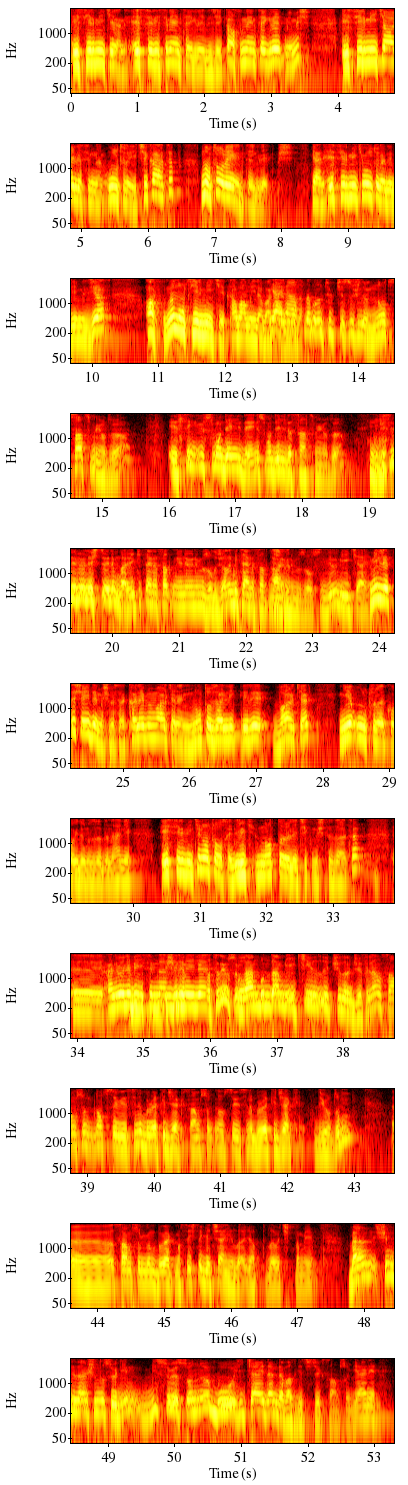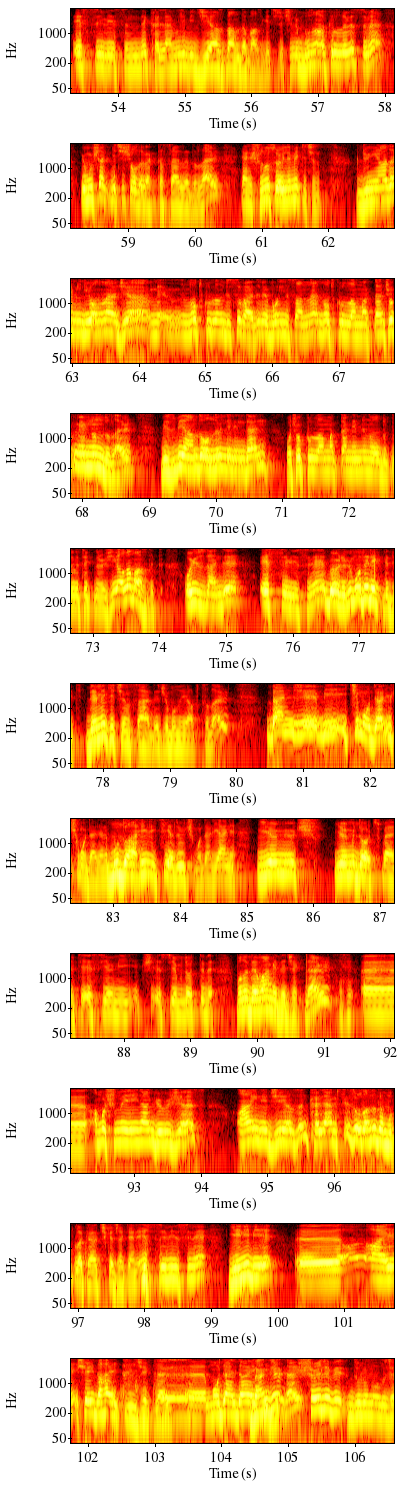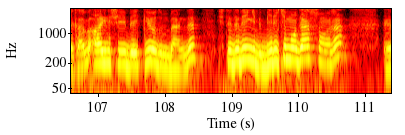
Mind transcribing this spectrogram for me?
S22 yani S serisini entegre edecekti. Aslında entegre etmemiş. S22 ailesinden Ultra'yı çıkartıp Note'u oraya entegre etmiş. Yani S22 Ultra dediğimiz cihaz aslında Note 22 tamamıyla baktığımızda. Yani aslında bunun Türkçesi şu demek. Note satmıyordu. S'in üst modeli de en üst modeli de satmıyordu. İkisini birleştirelim bari. İki tane satmayan ürünümüz olacağını bir tane satmayan Aynen. ürünümüz olsun gibi bir hikaye var. Millet de şey demiş mesela kalemim varken hani not özellikleri varken niye Ultra koydunuz adını? Hani S22 not olsaydı ilk not da öyle çıkmıştı zaten. Ee, hani öyle bir isimlendirmeyle Şimdi hatırlıyor musun? o- Ben bundan bir 2 yıl, 3 yıl önce falan Samsung Note seviyesini bırakacak, Samsung Note seviyesini bırakacak diyordum. Ee, Samsung'un bırakması işte geçen yıla yaptılar açıklamayı. Ben şimdiden şunu söyleyeyim. Bir süre sonra bu hikayeden de vazgeçecek Samsung. Yani S seviyesinde kalemli bir cihazdan da vazgeçecek. Şimdi bunu akılları sıra yumuşak geçiş olarak tasarladılar. Yani şunu söylemek için Dünyada milyonlarca not kullanıcısı vardı ve bu insanlar not kullanmaktan çok memnundular. Biz bir anda onların elinden o çok kullanmaktan memnun oldukları teknolojiyi alamazdık. O yüzden de S seviyesine böyle bir model ekledik. Demek için sadece bunu yaptılar. Bence bir iki model, üç model yani bu dahil iki ya da üç model. Yani 23, 24 belki S23, S24'te de buna devam edecekler. Ee, ama şunu inan göreceğiz. Aynı cihazın kalemsiz olanı da mutlaka çıkacak. Yani S seviyesine yeni bir e, şey daha ekleyecekler. Ee, E, model daha ekleyecekler. Bence şöyle bir durum olacak abi. Aynı şeyi bekliyordum ben de. İşte dediğin gibi 1-2 model sonra e,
